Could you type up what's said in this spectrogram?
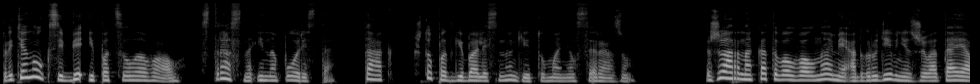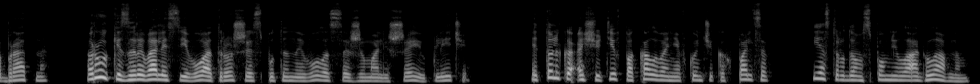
Притянул к себе и поцеловал, страстно и напористо, так, что подгибались ноги и туманился разум. Жар накатывал волнами от груди вниз живота и обратно, руки зарывались в его отросшие спутанные волосы, сжимали шею, плечи. И только ощутив покалывание в кончиках пальцев, я с трудом вспомнила о главном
